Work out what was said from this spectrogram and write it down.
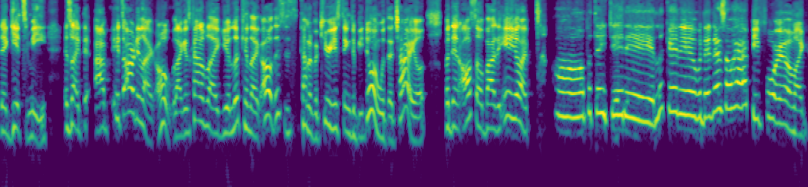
that gets me. It's like I, it's already like oh, like it's kind of like you're looking like oh, this is kind of a curious thing to be doing with a child, but then also by the end you're like oh, but they did it. Look at him, and they're so happy for him. Like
